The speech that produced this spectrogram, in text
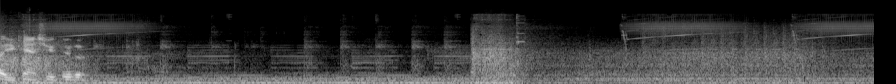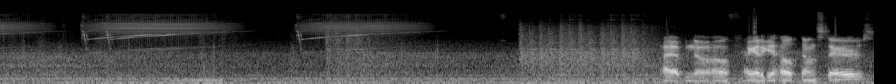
Oh, you can't shoot through the. I have no health. I gotta get health downstairs.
